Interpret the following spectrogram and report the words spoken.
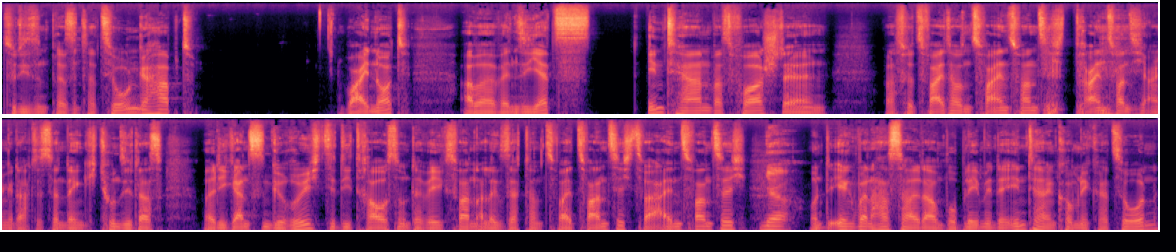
zu diesen Präsentationen gehabt, why not? Aber wenn sie jetzt intern was vorstellen, was für 2022, 2023 angedacht ist, dann denke ich, tun sie das, weil die ganzen Gerüchte, die draußen unterwegs waren, alle gesagt haben 2020, 2021 Ja. und irgendwann hast du halt auch ein Problem in der internen Kommunikation,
